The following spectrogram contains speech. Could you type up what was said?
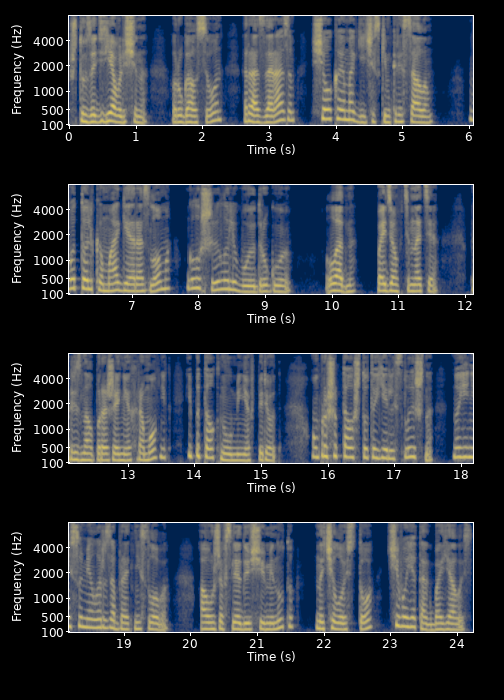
«Что за дьявольщина?» — ругался он, раз за разом, щелкая магическим кресалом. Вот только магия разлома глушила любую другую. «Ладно, пойдем в темноте», — признал поражение храмовник и подтолкнул меня вперед. Он прошептал что-то еле слышно, но я не сумела разобрать ни слова. А уже в следующую минуту началось то, чего я так боялась.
